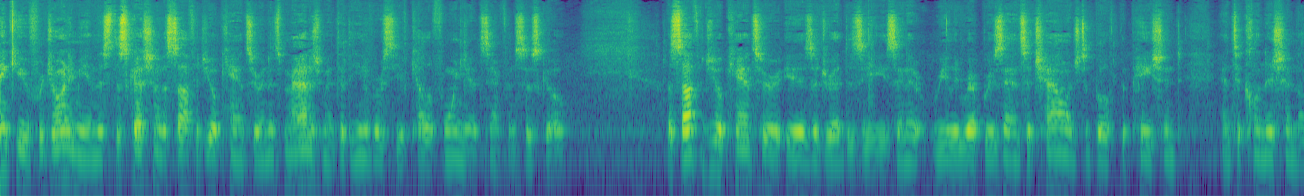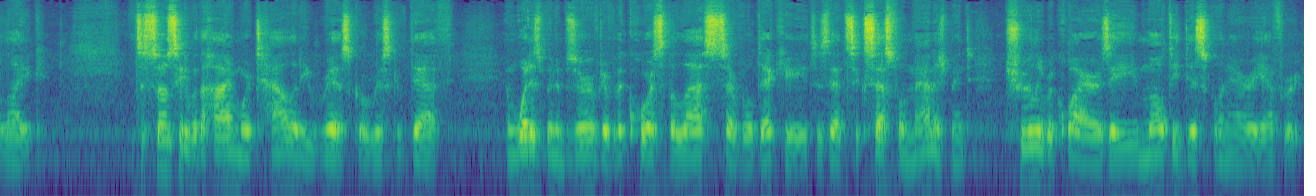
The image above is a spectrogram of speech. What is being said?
thank you for joining me in this discussion of esophageal cancer and its management at the University of California at San Francisco. Esophageal cancer is a dread disease and it really represents a challenge to both the patient and to clinician alike. It's associated with a high mortality risk or risk of death and what has been observed over the course of the last several decades is that successful management truly requires a multidisciplinary effort.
